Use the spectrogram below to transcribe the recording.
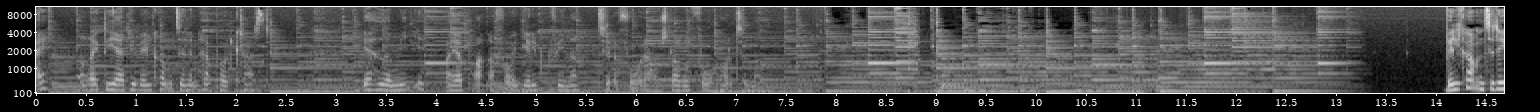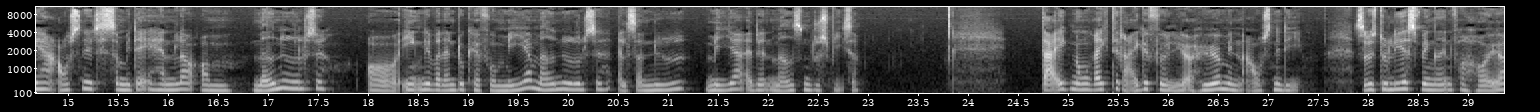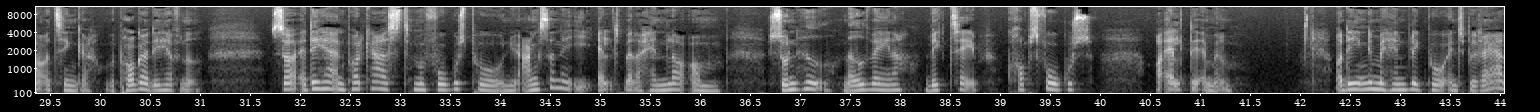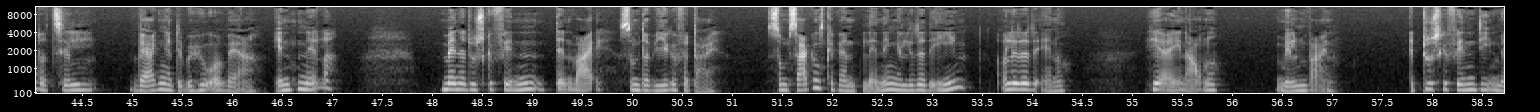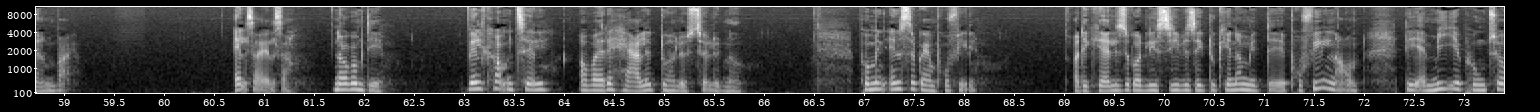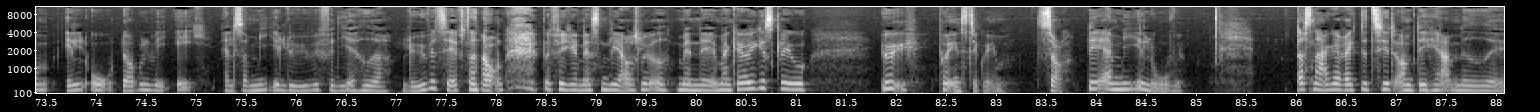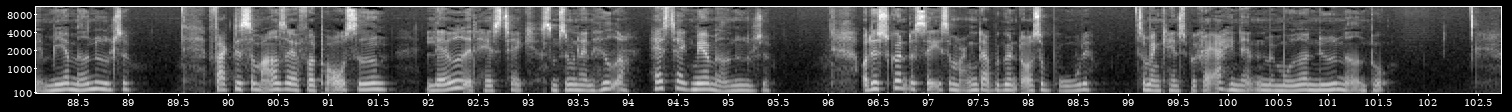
Hej og rigtig hjertelig velkommen til den her podcast. Jeg hedder Mie, og jeg brænder for at hjælpe kvinder til at få et afslappet forhold til mad. Velkommen til det her afsnit, som i dag handler om madnydelse, og egentlig hvordan du kan få mere madnydelse, altså nyde mere af den mad, som du spiser. Der er ikke nogen rigtig rækkefølge at høre min afsnit i, så hvis du lige er svinget ind fra højre og tænker, hvad pokker er det her for noget, så er det her en podcast med fokus på nuancerne i alt, hvad der handler om sundhed, madvaner, vægttab, kropsfokus og alt derimellem. Og det er egentlig med henblik på at inspirere dig til, hverken at det behøver at være enten eller, men at du skal finde den vej, som der virker for dig. Som sagtens kan være en blanding af lidt af det ene og lidt af det andet. Her er navnet Mellemvejen at du skal finde din mellemvej. Altså, altså, nok om det. Velkommen til, og hvor er det herligt, du har lyst til at lytte med. På min Instagram-profil, og det kan jeg lige så godt lige sige, hvis ikke du kender mit øh, profilnavn, det er mie.lowe, altså Mie Løve, fordi jeg hedder Løve til efternavn. Det fik jeg næsten lige afsløret, men øh, man kan jo ikke skrive ø på Instagram. Så det er Mie Love der snakker jeg rigtig tit om det her med øh, mere madnydelse. Faktisk så meget, så jeg for et par år siden lavede et hashtag, som simpelthen hedder hashtag mere madnydelse. Og det er skønt at se så mange, der er begyndt også at bruge det, så man kan inspirere hinanden med måder at nyde maden på.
